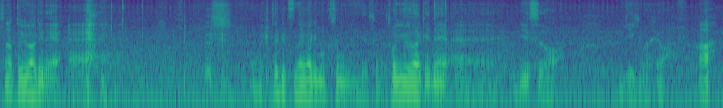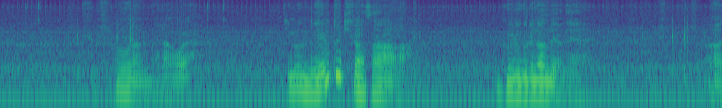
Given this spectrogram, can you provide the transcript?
さあというわけで、えー 全くつながりもクソもないですがというわけで、えーニュースを見ていきましょう。あそうなんだよ俺。昨日寝る時からさぐるぐるなんだよね。あの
